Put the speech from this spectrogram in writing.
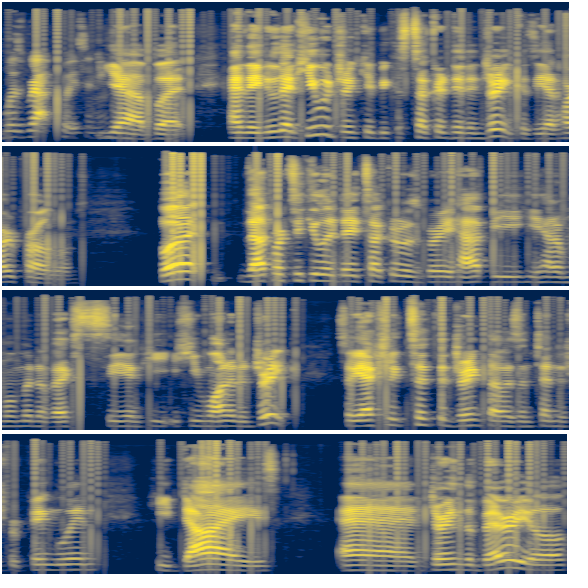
Was rat poisoning. Yeah, but and they knew that he would drink it because Tucker didn't drink because he had heart problems. But that particular day, Tucker was very happy. He had a moment of ecstasy and he he wanted a drink. So he actually took the drink that was intended for Penguin. He dies, and during the burial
